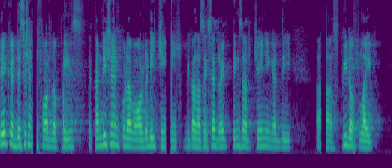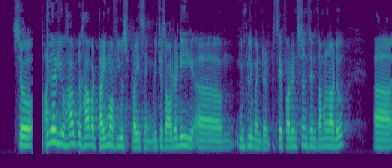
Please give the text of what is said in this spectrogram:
take a decision for the price, the condition could have already changed because, as I said, right, things are changing at the uh, speed of light. So either you have to have a time of use pricing, which is already um, implemented. Say, for instance, in Tamil Nadu, uh,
